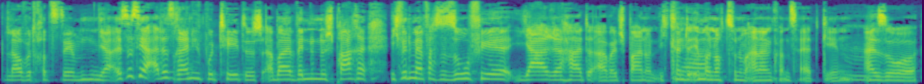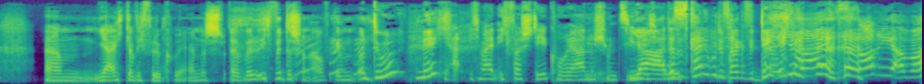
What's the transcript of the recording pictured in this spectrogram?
glaube trotzdem, ja, es ist ja alles rein hypothetisch, aber wenn du eine Sprache, ich würde mir einfach so viel Jahre harte Arbeit sparen und ich könnte Ja. immer noch zu einem anderen Konzert gehen. Also, ähm, ja, ich glaube, ich würde Koreanisch, äh, ich würde das schon aufgeben. Und du? Nicht? Ja, ich meine, ich verstehe Koreanisch schon ziemlich ja gut. das ist keine gute Frage für dich. Ich weiß, sorry, aber.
